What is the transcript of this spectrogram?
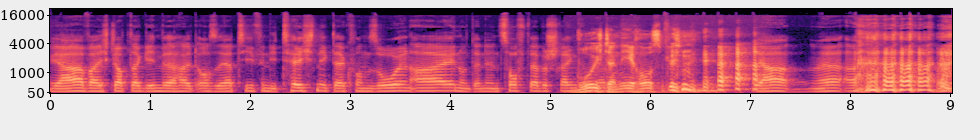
Ja, weil ich glaube, da gehen wir halt auch sehr tief in die Technik der Konsolen ein und in den Softwarebeschränkungen. Wo ich dann eh raus bin. ja, ne?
